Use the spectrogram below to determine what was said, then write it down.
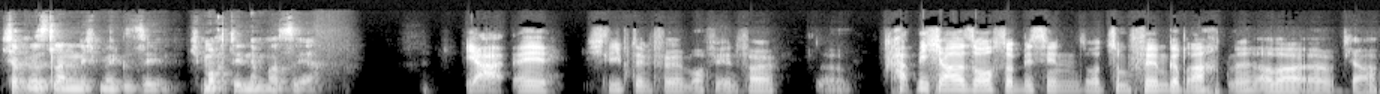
Ich habe mir das lange nicht mehr gesehen. Ich mochte ihn immer sehr. Ja, ey, ich liebe den Film auf jeden Fall. Hat mich also auch so ein bisschen so zum Film gebracht, ne? Aber äh, ja,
